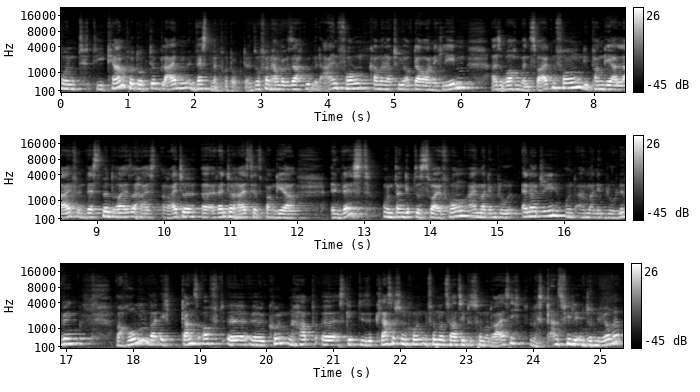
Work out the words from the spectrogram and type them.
und die Kernprodukte bleiben Investmentprodukte. Insofern haben wir gesagt, gut, mit einem Fonds kann man natürlich auf Dauer nicht leben. Also brauchen wir einen zweiten Fonds. Die Pangea Life Investmentreise heißt, Reite, äh, Rente heißt jetzt Pangea Invest. Und dann gibt es zwei Fonds, einmal den Blue Energy und einmal den Blue Living. Warum? Weil ich ganz oft äh, äh Kunden habe, äh, es gibt diese klassischen Kunden 25 bis 35, übrigens ganz viele Ingenieure,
